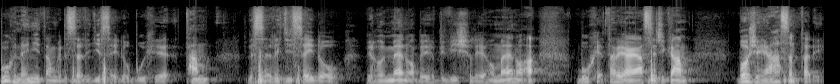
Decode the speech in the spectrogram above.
Bůh není tam, kde se lidi sejdou. Bůh je tam, kde se lidi sejdou v jeho jméno, aby vyvýšili jeho jméno. A Bůh je tady a já si říkám, bože, já jsem tady.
